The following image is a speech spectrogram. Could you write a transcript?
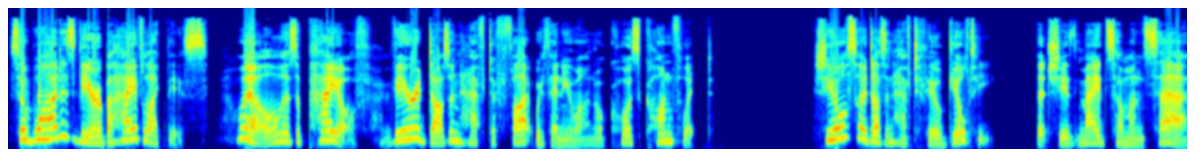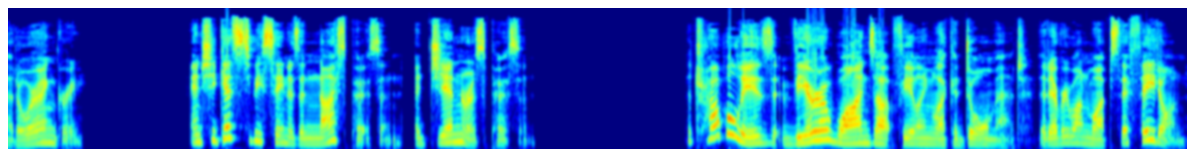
So, why does Vera behave like this? Well, there's a payoff. Vera doesn't have to fight with anyone or cause conflict. She also doesn't have to feel guilty that she has made someone sad or angry. And she gets to be seen as a nice person, a generous person. The trouble is, Vera winds up feeling like a doormat that everyone wipes their feet on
